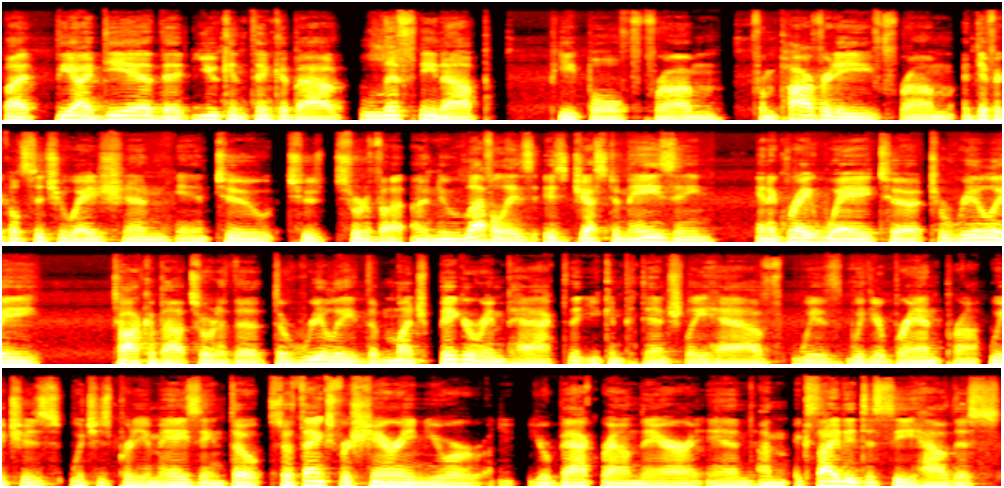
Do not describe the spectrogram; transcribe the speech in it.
but the idea that you can think about lifting up people from from poverty, from a difficult situation, into to sort of a, a new level is is just amazing and a great way to to really talk about sort of the the really the much bigger impact that you can potentially have with with your brand prompt which is which is pretty amazing. So so thanks for sharing your your background there. And i'm excited to see how this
